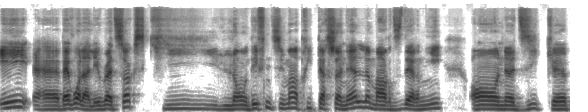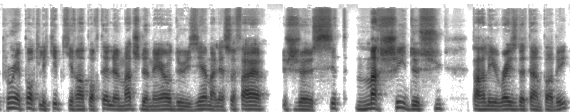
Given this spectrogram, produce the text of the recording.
Et ben voilà, les Red Sox qui l'ont définitivement pris personnel mardi dernier on a dit que peu importe l'équipe qui remportait le match de meilleur deuxième allait se faire, je cite, marcher dessus par les Rays de Tampa Bay.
